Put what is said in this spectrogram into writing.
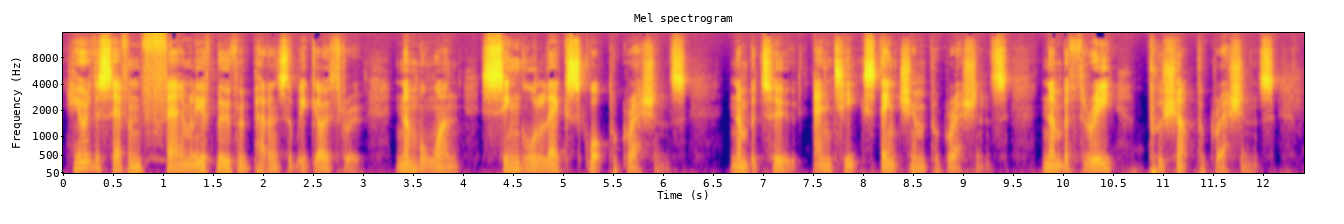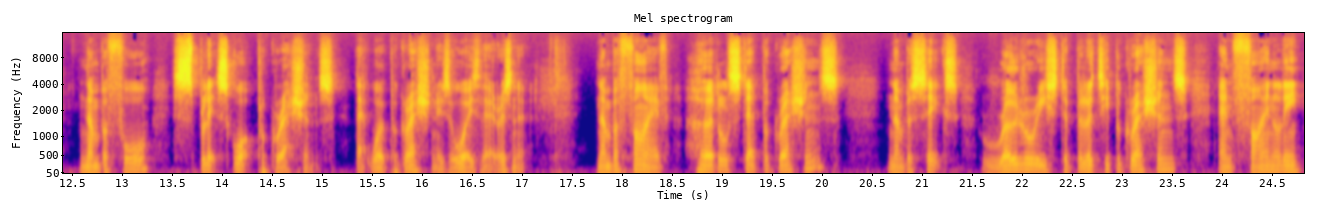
Here are the seven family of movement patterns that we go through. Number one, single leg squat progressions. Number two, anti-extension progressions. Number three, push-up progressions. Number four, split squat progressions. That word progression is always there, isn't it? Number five, hurdle step progressions. Number six, rotary stability progressions. And finally,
